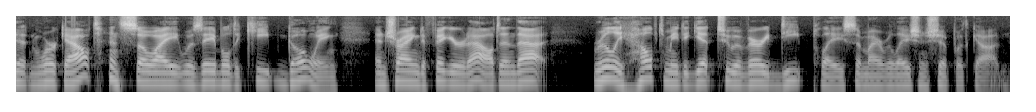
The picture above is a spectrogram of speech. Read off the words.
didn't work out. And so I was able to keep going and trying to figure it out. And that really helped me to get to a very deep place in my relationship with God.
